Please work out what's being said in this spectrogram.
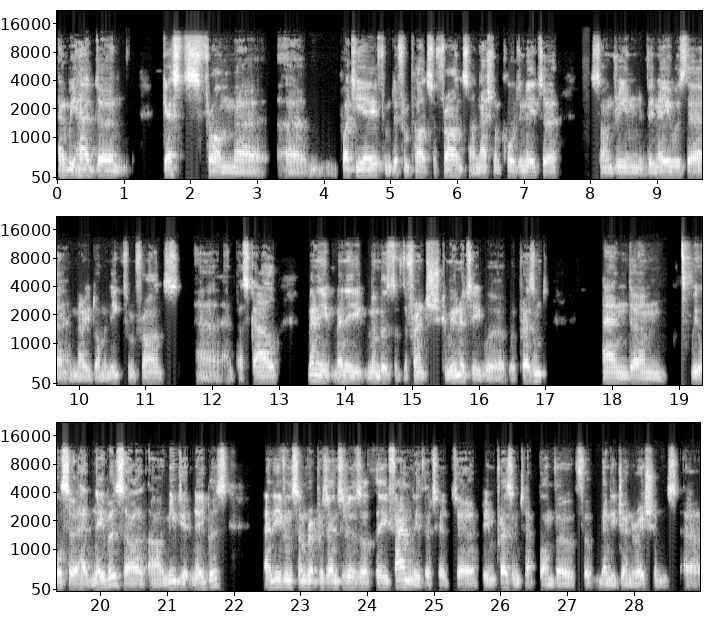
and we had um, guests from uh, um, Poitiers, from different parts of France, our national coordinator, Sandrine Venet was there, and Marie Dominique from France, uh, and Pascal. Many, many members of the French community were, were present. And um, we also had neighbors, our, our, immediate neighbors, and even some representatives of the family that had uh, been present at Bonnevaux for many generations uh,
